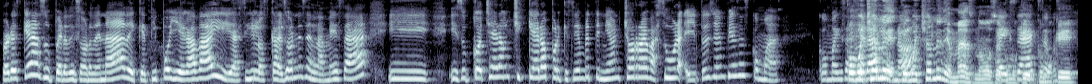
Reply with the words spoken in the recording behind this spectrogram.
pero es que era súper desordenada de qué tipo llegaba y así los calzones en la mesa y, y su coche era un chiquero porque siempre tenía un chorro de basura y entonces ya empiezas como a, como a como echarle, ¿no? como echarle de más, ¿no? O sea, como que, como que,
